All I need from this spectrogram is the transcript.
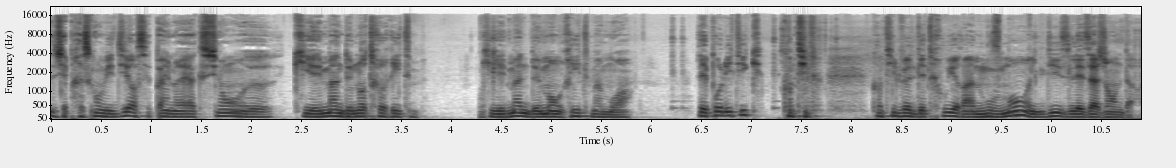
j'ai presque envie de dire, c'est pas une réaction euh, qui émane de notre rythme, qui émane de mon rythme à moi. Les politiques, quand ils, quand ils veulent détruire un mouvement, ils disent les agendas.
